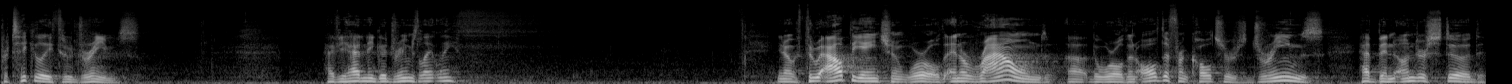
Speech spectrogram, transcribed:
particularly through dreams. Have you had any good dreams lately? You know, throughout the ancient world and around uh, the world in all different cultures, dreams have been understood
